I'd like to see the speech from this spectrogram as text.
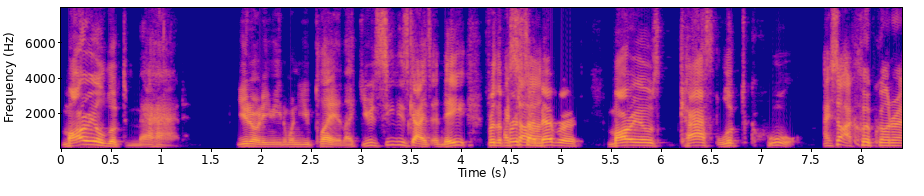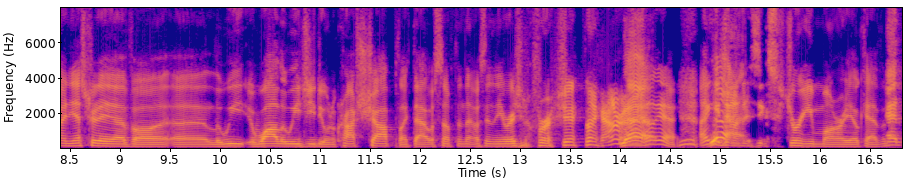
Mario looked mad. You know what I mean? When you play, like you'd see these guys, and they for the first saw- time ever, Mario's cast looked cool. I saw a clip going around yesterday of uh, uh Luigi, Waluigi doing a crotch chop. Like that was something that was in the original version. like, all right, Yeah. hell yeah, I can get Yeah. down this extreme Mario, Kevin. And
